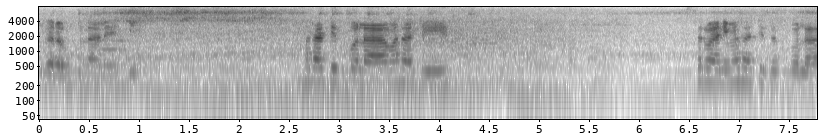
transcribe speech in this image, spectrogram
गरम होऊन आले मराठीत बोला मराठीत. सर्वांनी मराठीतच बोला.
